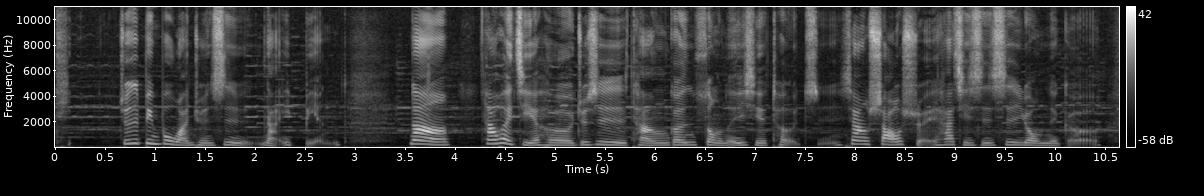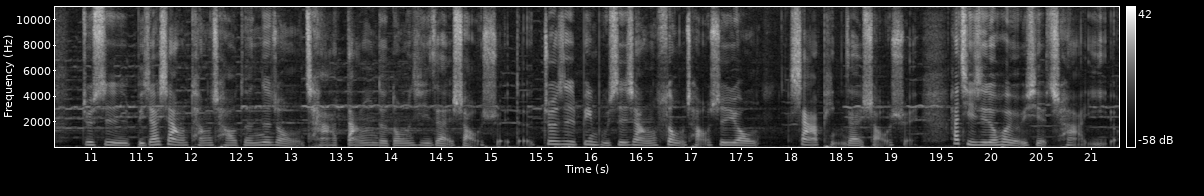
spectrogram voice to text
体，就是并不完全是哪一边。那它会结合就是唐跟宋的一些特质，像烧水，它其实是用那个就是比较像唐朝的那种茶当的东西在烧水的，就是并不是像宋朝是用。沙瓶在烧水，它其实都会有一些差异哦。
